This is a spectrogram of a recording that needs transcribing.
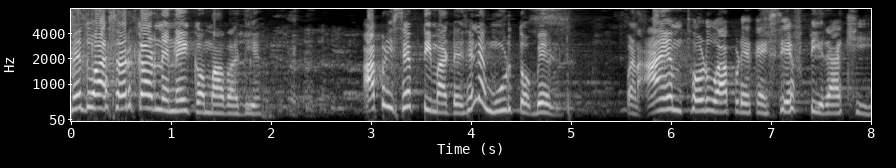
મેં તો આ સરકારને નહીં કમાવા દે. આપણી સેફટી માટે છે ને, મૂળ તો બેલ્ટ પણ આ એમ થોડું આપણે કઈ સેફટી રાખી.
